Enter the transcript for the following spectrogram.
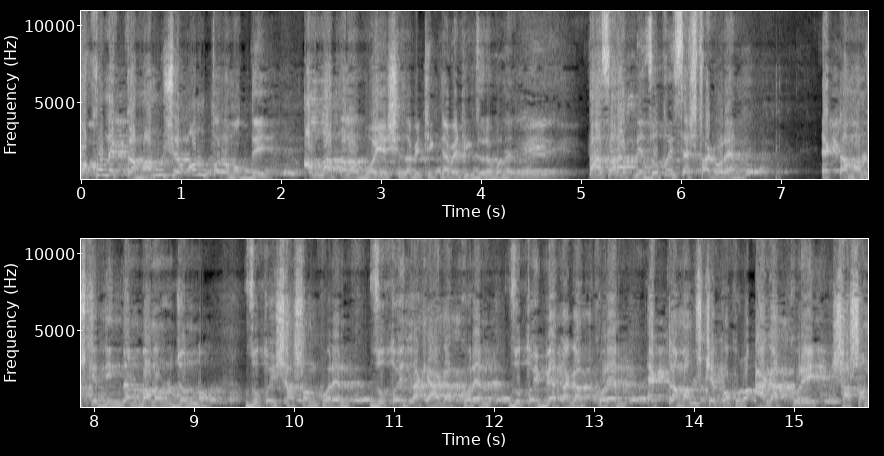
যখন একটা মানুষের অন্তরের মধ্যে আল্লাহ তালার ভয় এসে যাবে, ঠিক না ঠিক জোরে বলেন। তাছাড়া আপনি যতই চেষ্টা করেন, একটা মানুষকে দিনদান বানানোর জন্য যতই শাসন করেন, যতই তাকে আঘাত করেন, যতই বেত আঘাত করেন, একটা মানুষকে কখনো আঘাত করে, শাসন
